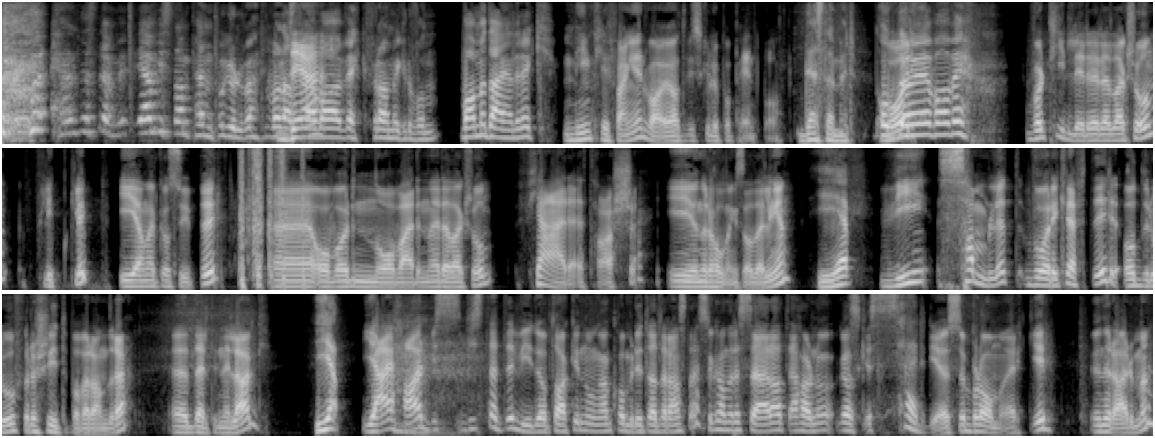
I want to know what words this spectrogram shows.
Det stemmer. Jeg mista en penn på gulvet. Det var derfor Det- jeg var vekk fra mikrofonen. Hva med deg, Henrik? Min cliffhanger var jo at vi skulle på paintball. Det stemmer. Og Vår- det var vi. Vår tidligere redaksjon, FlippKlipp i NRK Super, eh, og vår nåværende redaksjon, fjerde etasje i Underholdningsavdelingen, Yep. vi samlet våre krefter og dro for å skyte på hverandre. eh, Delt inn i lag. Ja. Jeg har, hvis, hvis dette videoopptaket noen gang kommer ut et eller annet sted, så kan dere se at jeg har noen ganske seriøse blåmerker under armen.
